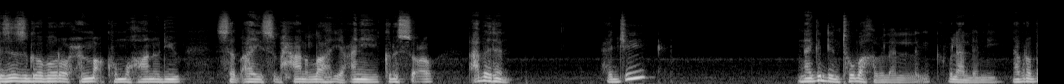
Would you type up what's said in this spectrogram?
እዚ ዝገበሮ ሕማቅ ከም ምዃኑ ድዩ ሰብኣይ ስብሓንላህ ያዕኒ ክርስዖ ኣበደን ሕጂ ናይ ግድን ተውባ ክብል ኣለኒ ናብ ረቢ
